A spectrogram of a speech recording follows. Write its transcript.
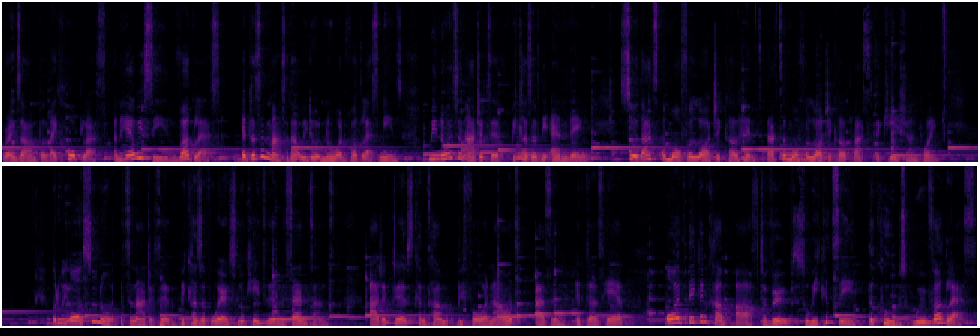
For example, like hopeless, and here we see vugless. It doesn't matter that we don't know what vugless means. We know it's an adjective because of the ending. So that's a morphological hint. That's a morphological classification point. But we also know it's an adjective because of where it's located in the sentence. Adjectives can come before nouns, as in it does here, or they can come after verbs. So we could say the cubes were vergless.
